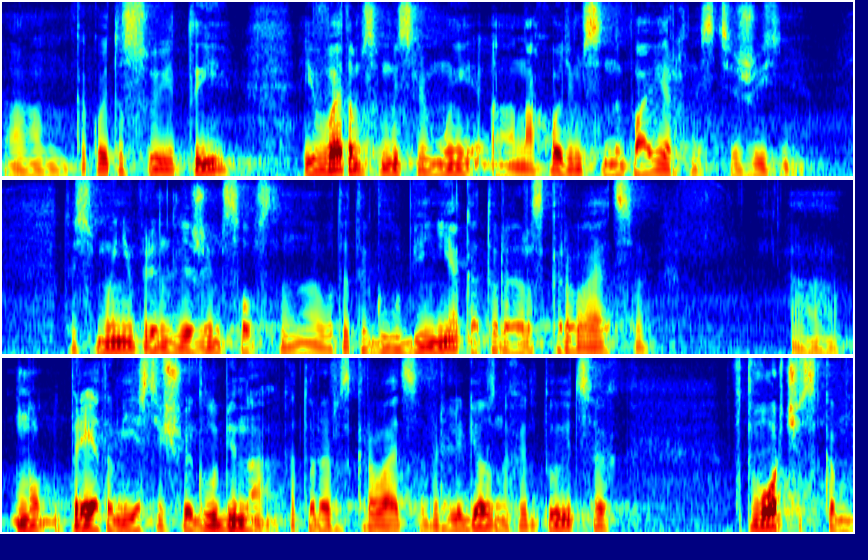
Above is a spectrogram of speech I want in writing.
а, какой-то суеты. И в этом смысле мы а, находимся на поверхности жизни. То есть мы не принадлежим, собственно, вот этой глубине, которая раскрывается, но при этом есть еще и глубина, которая раскрывается в религиозных интуициях, в творческом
